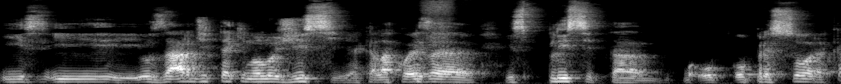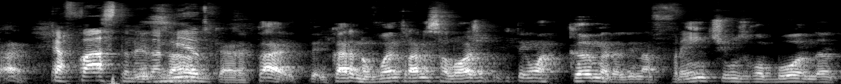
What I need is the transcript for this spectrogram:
e, e, usar de tecnologice, aquela coisa explícita, opressora, cara. Que afasta, né? Exato, Dá medo. cara. Tá, cara não vou entrar nessa loja porque tem uma câmera ali na frente, uns robôs andando.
